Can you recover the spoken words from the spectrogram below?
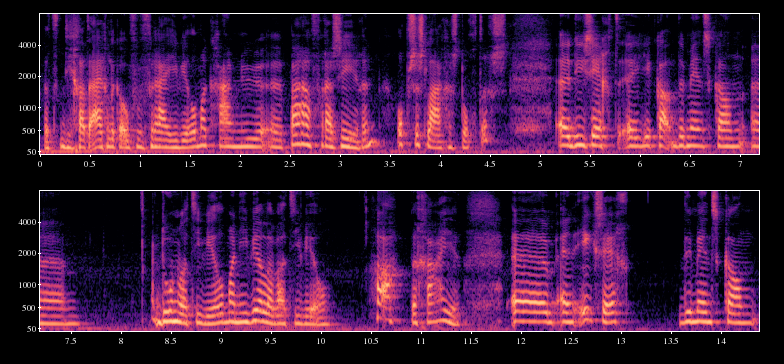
Dat, die gaat eigenlijk over vrije wil, maar ik ga hem nu uh, parafraseren op zijn slagersdochters. Uh, die zegt, uh, je kan, de mens kan ehm, doen wat hij wil, maar niet willen wat hij wil. Ha, daar ga je. Ehm, en ik zeg, de mens kan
